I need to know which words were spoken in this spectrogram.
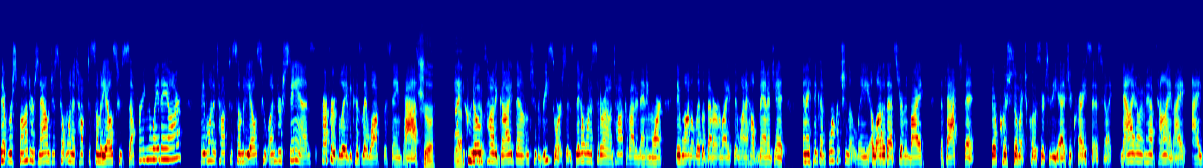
that responders now just don't want to talk to somebody else who's suffering the way they are. They want to talk to somebody else who understands, preferably because they walk the same path. Sure yeah. who knows yeah. how to guide them to the resources. They don't want to sit around and talk about it anymore. They want to live a better life. They want to help manage it. And I think, unfortunately, a lot of that's driven by the fact that they're pushed so much closer to the edge of crisis. You're like, now I don't have time. I I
